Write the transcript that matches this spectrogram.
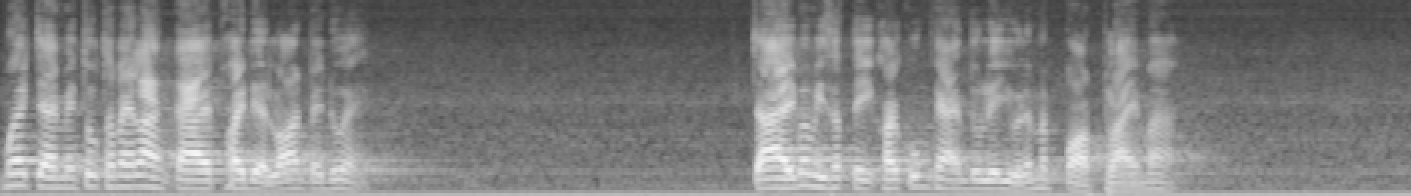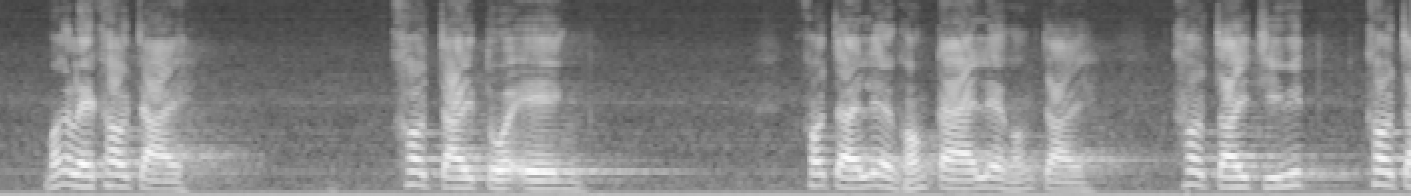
เมื่อใจเป็นทุกข์ทำให้ร่างกายพลอยเดือดร้อนไปด้วย ใจเมื่อมีสติคอยคุ้มแพงดูแลอยู่แล้วมันปลอดภัยมาก มันก็เลยเข้าใจ เข้าใจตัวเอง เข้าใจเรื่องของกายเรื่องของใจ เข้าใจชีวิต เข้าใจ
